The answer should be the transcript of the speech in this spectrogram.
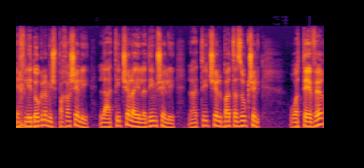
איך לדאוג למשפחה שלי, לעתיד של הילדים שלי, לעתיד של בת הזוג שלי, whatever,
